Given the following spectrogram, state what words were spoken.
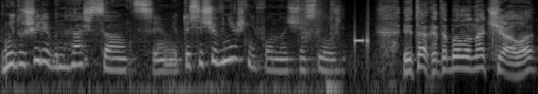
не душили бы нас санкциями. То есть еще внешний фон очень сложный. Итак, это было начало.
